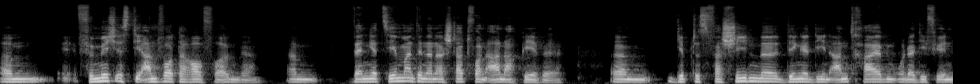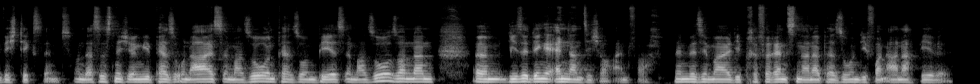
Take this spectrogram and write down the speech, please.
Ähm, für mich ist die Antwort darauf folgende. Ähm, wenn jetzt jemand in einer Stadt von A nach B will, ähm, gibt es verschiedene Dinge, die ihn antreiben oder die für ihn wichtig sind. Und das ist nicht irgendwie Person A ist immer so und Person B ist immer so, sondern ähm, diese Dinge ändern sich auch einfach. Nennen wir sie mal die Präferenzen einer Person, die von A nach B will.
